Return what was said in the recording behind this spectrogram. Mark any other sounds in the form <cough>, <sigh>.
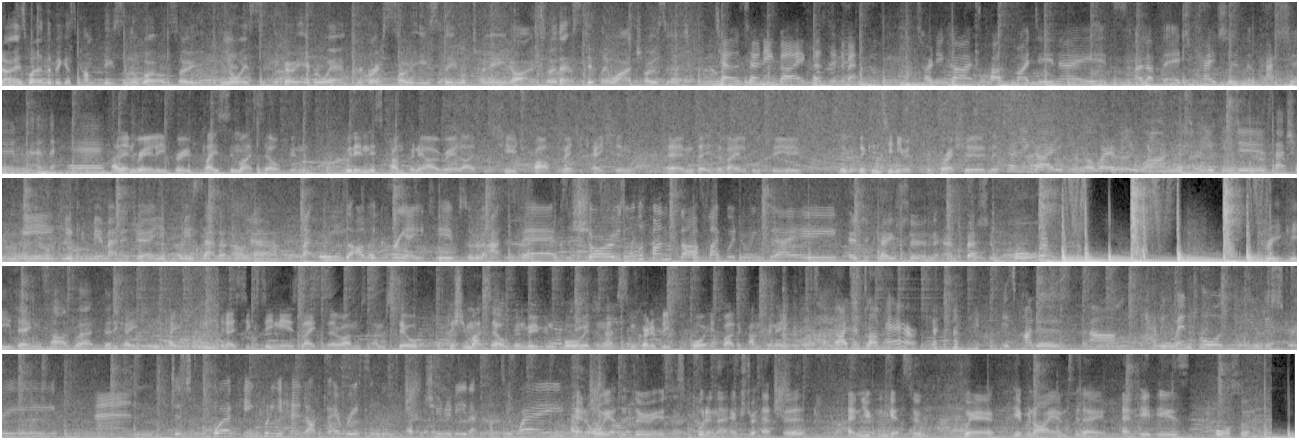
no, it's one of the biggest companies in the world, so you can always go everywhere and progress so easily with Toni and Guy. So that's definitely why I chose it. Chose Toni and Guy because they're the best. Toni and Guy is part of my DNA. It's I love the education, the passion, and the hair. And then really through placing myself in within this company, I realised this huge path of education um, that is available to you. The, the continuous progression. Toni and Guy, you can go wherever you want. You can do fashion week. You can be a manager. You can be a salon owner. Like all the other creative sort of aspects, the shows, all the fun stuff like we're doing today. Education and fashion forward. Three key things, hard work, dedication, patience. You know, 16 years later, I'm, I'm still pushing myself and moving forward, and that's incredibly supported by the company. I just love hair. <laughs> it's kind of um, having mentors in the industry and just working, putting your hand up for every single opportunity that comes your way. And all you have to do is just put in that extra effort and you can get to where even I am today. And it is awesome.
